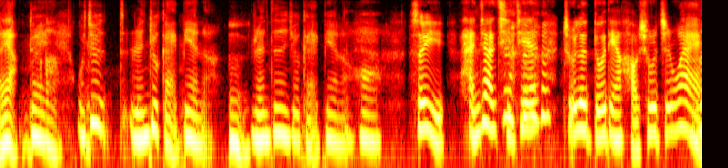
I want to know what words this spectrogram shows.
呀，对，我就人就改变了，嗯，人真的就改变了哈。所以寒假期间，除了读点好书之外，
